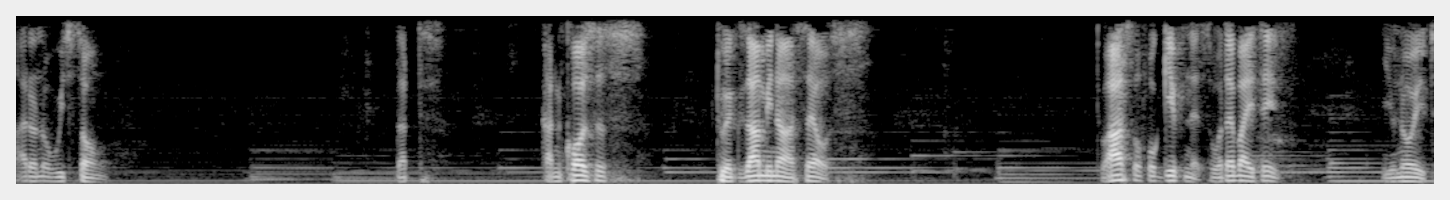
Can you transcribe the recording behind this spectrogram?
I don't know which song that can cause us to examine ourselves, to ask for forgiveness, whatever it is. You know it.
